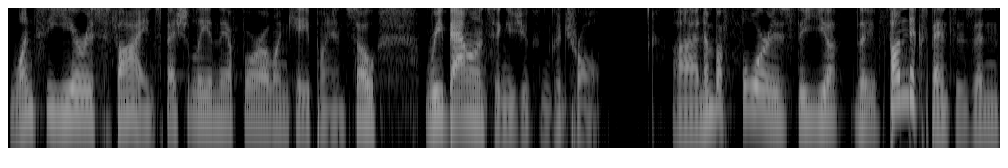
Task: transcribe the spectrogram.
once a year is fine, especially in their 401k plan. So rebalancing is you can control. Uh, number four is the uh, the fund expenses and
